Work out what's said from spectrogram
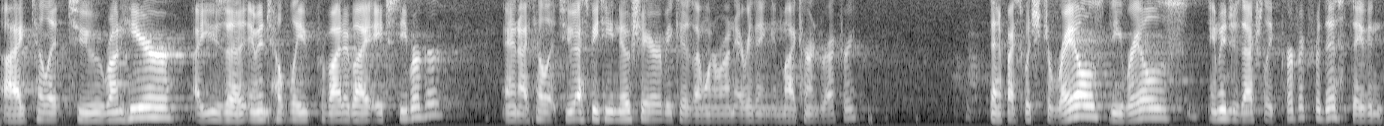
I tell it to run here. I use an image helpfully provided by H. Seeberger. And I tell it to SBT no share because I want to run everything in my current directory. Then if I switch to Rails, the Rails image is actually perfect for this. They've in,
